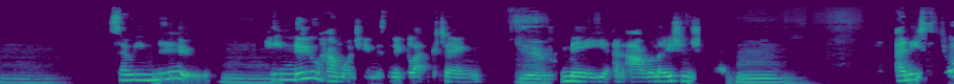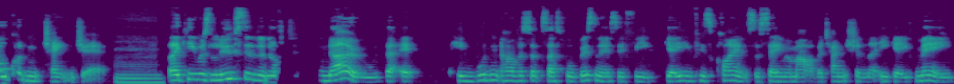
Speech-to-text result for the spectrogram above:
mm. so he knew mm. he knew how much he was neglecting you me and our relationship mm. and he still couldn't change it mm. like he was lucid enough to know that it he wouldn't have a successful business if he gave his clients the same amount of attention that he gave me,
